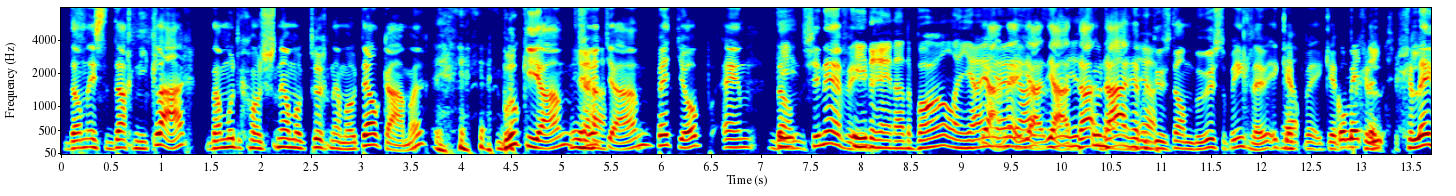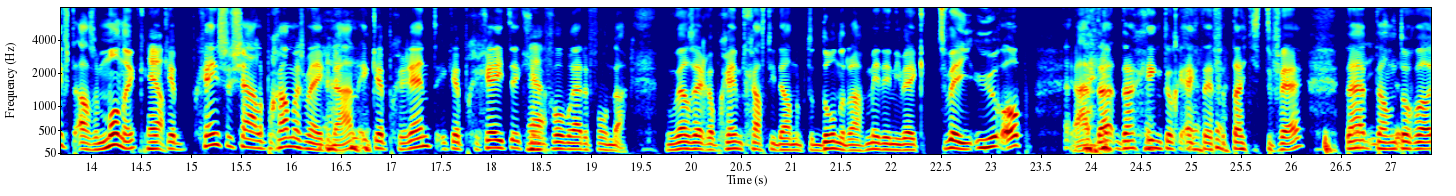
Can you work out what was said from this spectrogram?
dan is de dag niet klaar. Dan moet ik gewoon zo snel mogelijk terug naar mijn hotelkamer. Broekje aan, Ja. shirtje aan, petje op en dan I- Genève in. Iedereen aan de borrel en jij... Ja, eh, nee, ja, ja, da- daar heb Ja. ik dus dan bewust op ingeleefd. Ik Ja. heb, ik heb geleefd als een monnik. Ja. Ik heb geen sociale programma's meegedaan. ik heb gerend, ik heb gegeten, ik ging Ja. me voorbereiden voor een dag. Ik moet wel zeggen, op een gegeven moment gaf hij dan op de donderdag midden in die week twee uur op. Ja, dat, dat ging toch echt even een tandje te ver. Daar heb ik dan toch wel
